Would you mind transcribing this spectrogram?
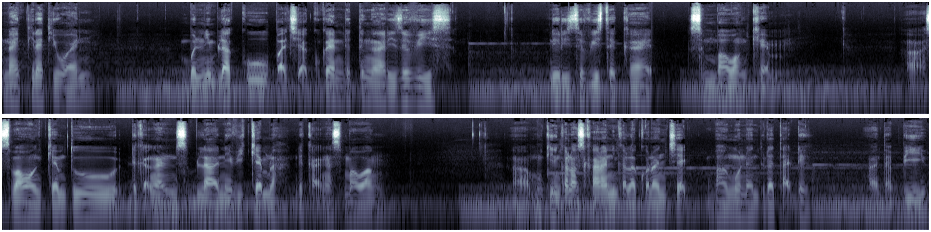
1991, benda ni berlaku pakcik aku kan dia tengah reservis. Dia reservis dekat Sembawang Camp. Uh, Sembawang Camp tu dekat dengan sebelah Navy Camp lah, dekat dengan Sembawang. Uh, mungkin kalau sekarang ni kalau korang check bangunan tu dah tak ada. Uh, tapi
